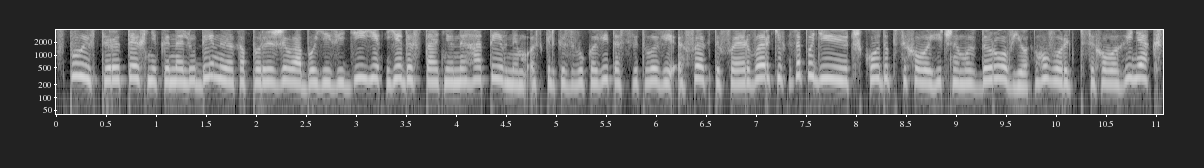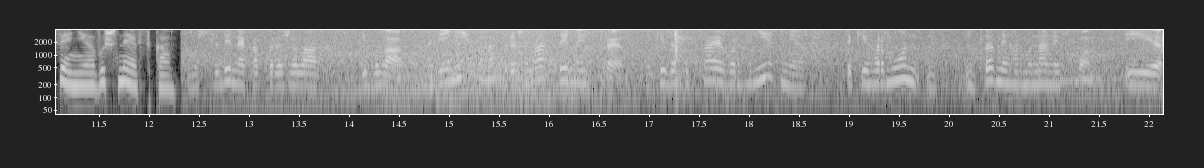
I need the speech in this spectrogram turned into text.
Вплив піротехніки на людину, яка пережила бойові дії, є достатньо негативним, оскільки звукові та світлові ефекти феєрверків заподіюють шкоду психологічному здоров'ю, говорить психологиня Ксенія Вишневська. Тому що людина, яка пережила і була на війні, вона пережила сильний стрес, який запускає в організмі такий гормон, певний гормональний фон. І, е,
